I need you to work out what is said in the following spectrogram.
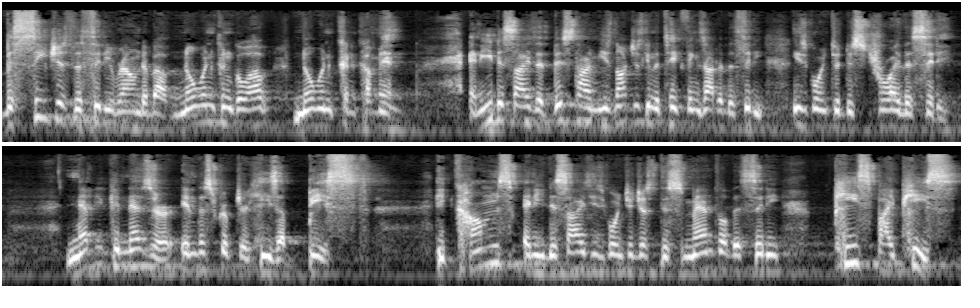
besieges the city round about. No one can go out, no one can come in. And he decides that this time he's not just going to take things out of the city, he's going to destroy the city. Nebuchadnezzar in the scripture, he's a beast. He comes and he decides he's going to just dismantle the city piece by piece.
